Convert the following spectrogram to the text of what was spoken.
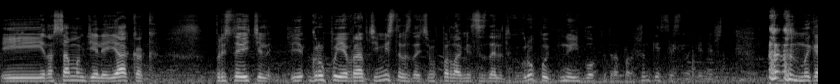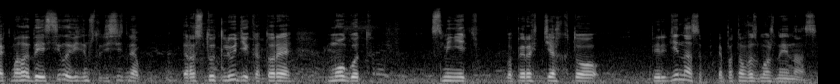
И на самом деле я как представитель группы еврооптимистов, знаете, мы в парламенте создали такую группу, ну и блок Петра Порошенко, естественно, конечно. мы как молодые силы видим, что действительно растут люди, которые могут сменить, во-первых, тех, кто впереди нас, а потом, возможно, и нас.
